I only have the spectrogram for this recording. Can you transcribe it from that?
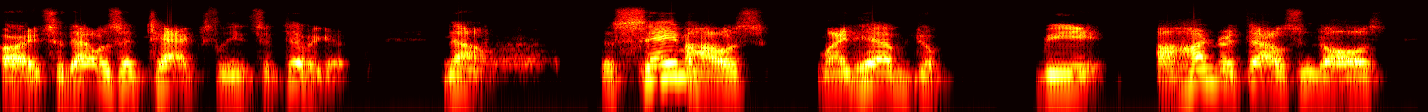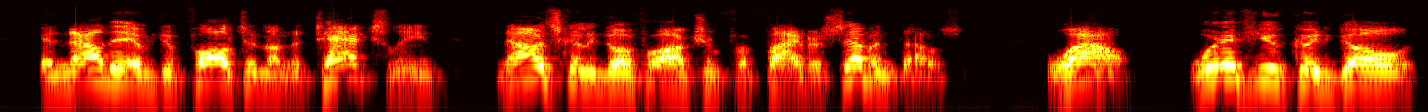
All right, so that was a tax lien certificate. Now, the same house might have to be $100,000 and now they have defaulted on the tax lien. Now it's going to go for auction for five or 7,000. Wow. What if you could go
